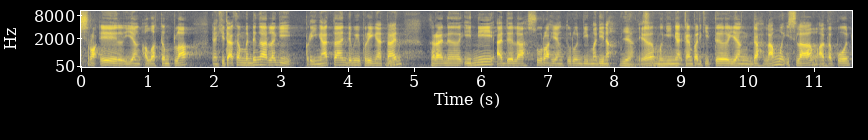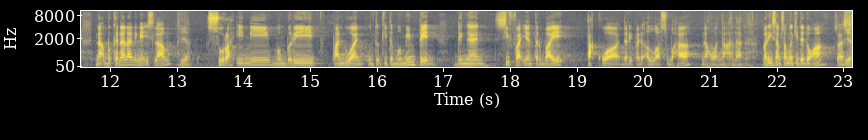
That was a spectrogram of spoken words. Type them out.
Israel yang Allah templak dan kita akan mendengar lagi peringatan demi peringatan ya. Kerana ini adalah surah yang turun di Madinah ya, ya mengingatkan pada kita yang dah lama Islam ya. ataupun nak berkenalan dengan Islam ya. surah ini memberi panduan untuk kita memimpin dengan sifat yang terbaik takwa daripada Allah Subhanahu Wa Taala. Mari sama-sama kita doa, Ustaz. Ya,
